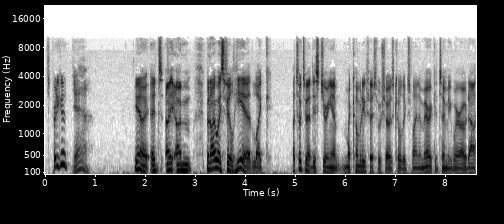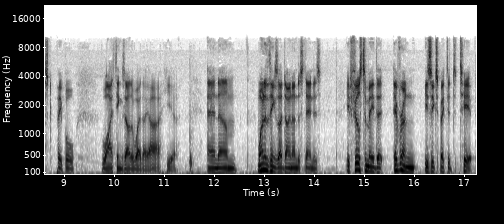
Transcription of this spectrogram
It's pretty good. Yeah. You know, it's I, I'm, but I always feel here like I talked about this during a, my comedy festival show shows called Explain America to me, where I would ask people why things are the way they are here, and um, one of the things I don't understand is it feels to me that everyone is expected to tip,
